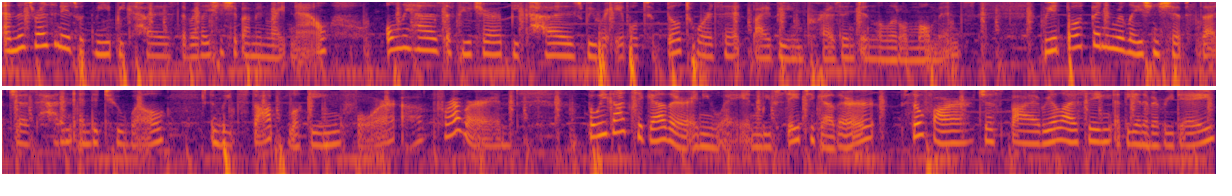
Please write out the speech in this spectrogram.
And this resonates with me because the relationship I'm in right now only has a future because we were able to build towards it by being present in the little moments. We had both been in relationships that just hadn't ended too well, and we'd stopped looking for uh, forever. And but we got together anyway, and we've stayed together so far just by realizing at the end of every day,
